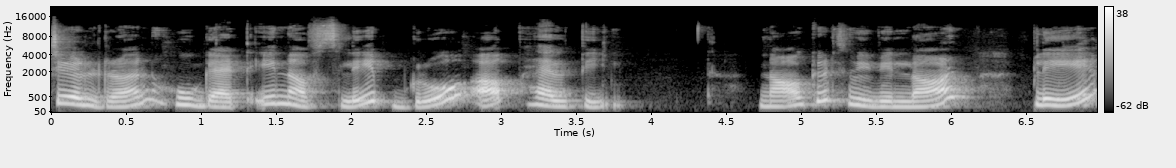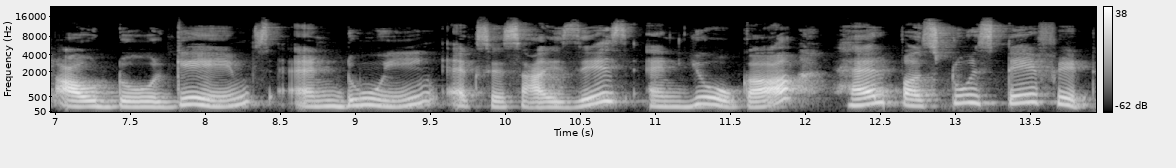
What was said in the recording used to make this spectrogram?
Children who get enough sleep grow up healthy. Now kids, we will learn play outdoor games and doing exercises and yoga help us to stay fit.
